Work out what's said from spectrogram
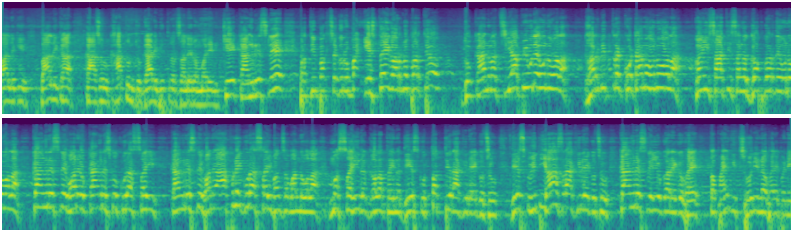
बालिकी बालिका काजल खातुन त्यो गाडीभित्र जलेर मरिन्। के काङ्ग्रेसले प्रतिपक्षको रूपमा यस्तै गर्नु पर्थ्यो। दोकानमा चिया पिउँदै हुनु होला घरभित्र कोठामा हुनु होला कहीँ साथीसँग गफ गर्दै हुनु होला काङ्ग्रेसले भन्यो काङ्ग्रेसको कुरा सही काङ्ग्रेसले भन्यो आफ्नै कुरा सही भन्छ भन्नु होला म सही र गलत होइन देशको तथ्य राखिरहेको छु देशको इतिहास राखिरहेको छु। काङ्ग्रेसले यो गरेको भए तपाईँकी छोरी नभए पनि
